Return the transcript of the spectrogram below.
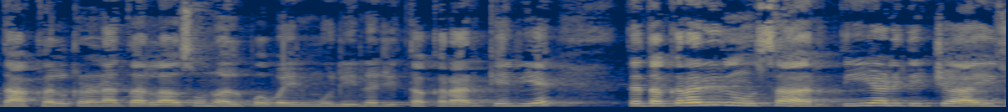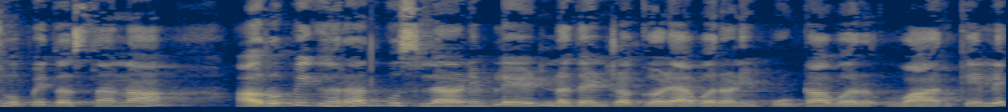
दाखल करण्यात आला असून अल्पवयीन मुलीनं जी तक्रार केली आहे त्या तक्रारीनुसार ती आणि तिची आई झोपेत असताना आरोपी घरात घुसला आणि ब्लेडनं त्यांच्या गळ्यावर आणि पोटावर वार केले.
